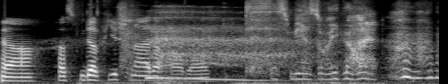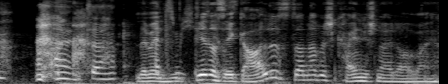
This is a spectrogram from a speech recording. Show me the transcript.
Ja, hast wieder vier Schneiderarbeit. Das ist mir so egal. Alter. Wenn dir das egal ist, dann habe ich keine Schneiderarbeit.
